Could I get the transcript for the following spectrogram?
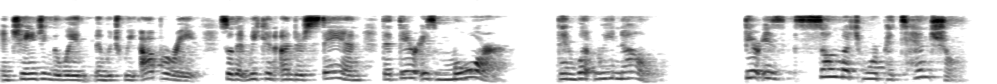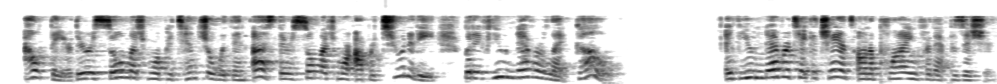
and changing the way in which we operate so that we can understand that there is more than what we know. There is so much more potential out there. There is so much more potential within us. There is so much more opportunity. But if you never let go, if you never take a chance on applying for that position,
